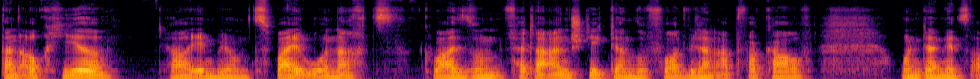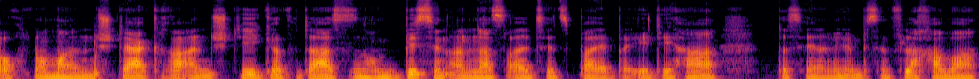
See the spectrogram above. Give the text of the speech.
Dann auch hier ja irgendwie um 2 Uhr nachts quasi so ein fetter Anstieg, dann sofort wieder ein Abverkauf und dann jetzt auch nochmal ein stärkerer Anstieg. Also da ist es noch ein bisschen anders als jetzt bei, bei ETH, das ja ein bisschen flacher war.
